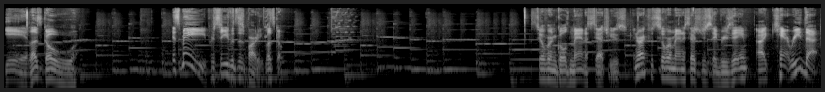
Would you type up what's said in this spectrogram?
Yeah, let's go. It's me! Proceed with this party. Let's go. Silver and gold mana statues. Interact with silver mana statues to save your aim. I can't read that.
